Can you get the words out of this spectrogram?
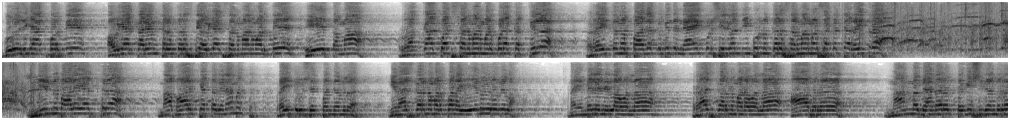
ಗುರುಜಿಗೆ ಯಾಕೆ ಬರ್ತಿ, ಅವ್ರಿಗೆ ಯಾಕೆ ಕಾರ್ಯಕ್ರಮ ಕರೆಸ್ತಿ ಅವ್ರಿಗೆ ಯಾಕೆ ಸನ್ಮಾನ ಮಾಡ್ತಿ, ಏ ತಮ್ಮ ರೊಕ್ಕ ಕೊಟ್ಟು ಸನ್ಮಾನ ಮಾಡ್ಕೊಳಕತ್ತಿಲ್ಲ. ರೈತನ ಪಾಲಕ ಬಿದ್ದು ನ್ಯಾಯ ಕುಡಿಸಿದ್ವಿ ಅಂತ ಇಬ್ಬರನ್ನ ಕರೆ ಸನ್ಮಾನ ಮಾಡ್ಸಕತ್ತ ರೈತರ. ನಿನ್ನ ಬಾಳೆ ಹತ್ರ ನಾ ಬಾಳ ಕೆಟ್ಟದೇನ ಮತ್ತ? ರೈತರು ವಿಷಯಕ್ಕೆ ಬಂದೆ ಅಂದ್ರ ನೀ ರಾಜಕಾರಣ ಮಾಡ್ಕೊಂಡ ಏನೂ ಇರೋದಿಲ್ಲ. ನಾ ಎಂ ಎಲ್ ಎ ನಿಲ್ಲವಲ್ಲ, ರಾಜಕಾರಣ ಮಾಡವಲ್ಲ, ಆದ್ರ ನನ್ನ ಬ್ಯಾನರ್ ತೆಗಿಸಿದೆ ಅಂದ್ರ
